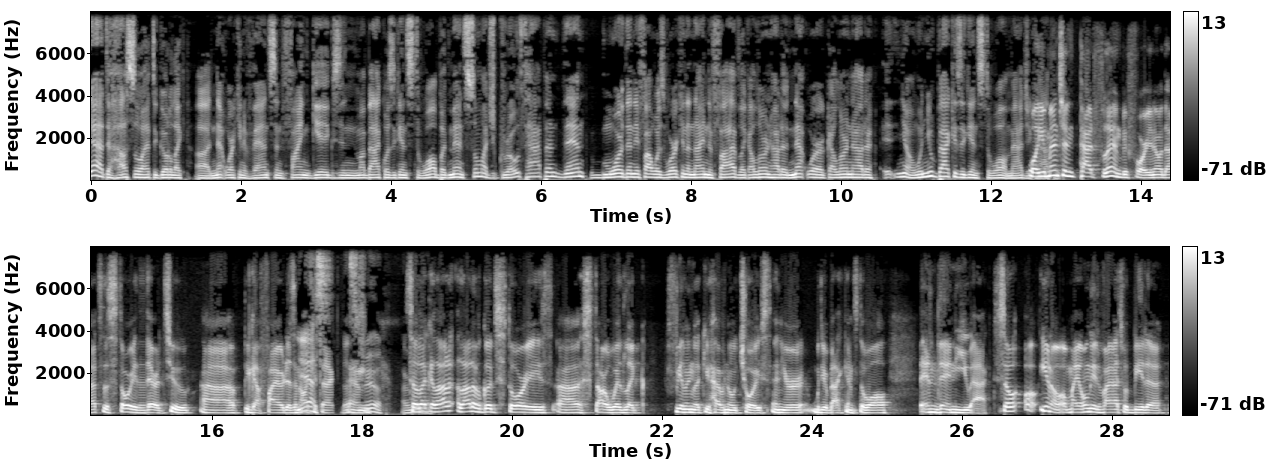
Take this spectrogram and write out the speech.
yeah, I had to hustle. I had to go to like uh, networking events and find gigs, and my back was against the wall. But man, so much growth growth happened then more than if I was working a nine to five. Like I learned how to network. I learned how to, you know, when your back is against the wall, magic. Well, you mentioned Pat Flynn before. You know, that's the story there too. Uh, he got fired as an Yes, architect. that's And true. So like a lot, of, a lot of good stories uh, start with like feeling like you have no choice and you're with your back against the wall, and then you act. So uh, you know, my only advice would be to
